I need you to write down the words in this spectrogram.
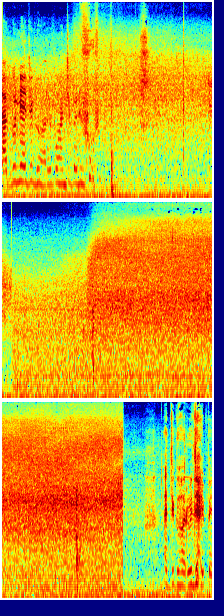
लगुन आज घर पहुँच पार आज घर जाते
